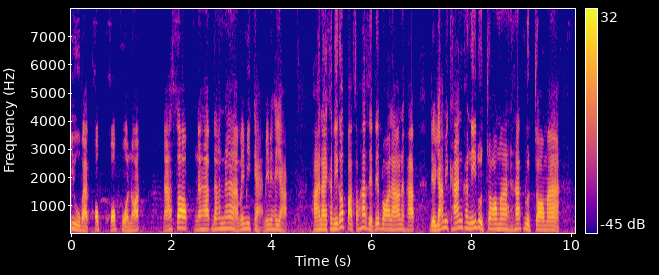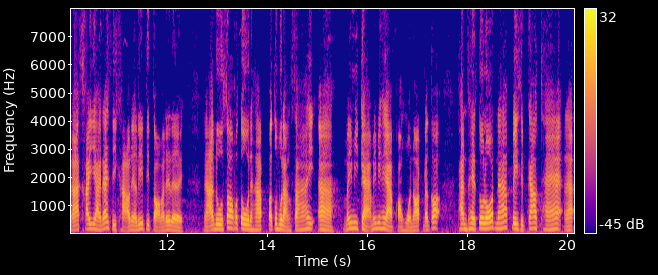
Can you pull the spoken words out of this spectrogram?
อยู่แบบครบครบหัวน็อต นะซอกนะครับด้านหน้าไม่มีแกะไม่มีขยับ ภายในคันนี้ก็ปรับสภาพเสร็จเรียบร้อยแล้วนะครับเดี๋ยวย้ำอีกครั้งคันนี้หลุดจองมานะครับหลุดจองมานะใครอยากได้สีขาวเนี่ยรีบติดต่อมาได้เลยนะดูซอกประตูนะครับประตูหลังซ้ายอ่าไม่มีแกะไม่มีขยับของหัวน็อตแล้วก็แผ่นเพจตัวรถนะปี 19 แท้นะ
